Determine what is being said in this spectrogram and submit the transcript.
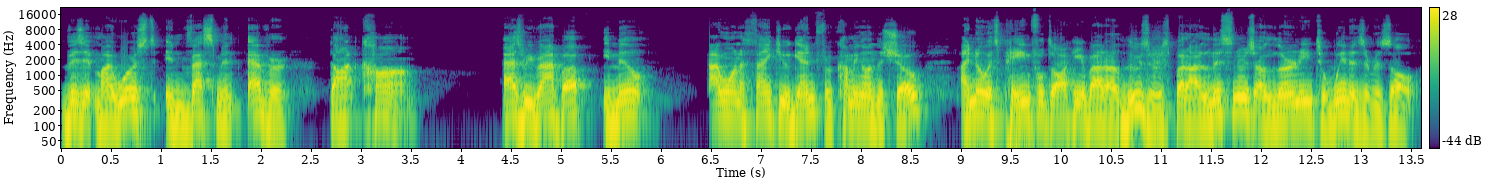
visit myworstinvestmentever.com. As we wrap up, Emil, I want to thank you again for coming on the show. I know it's painful talking about our losers, but our listeners are learning to win as a result.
